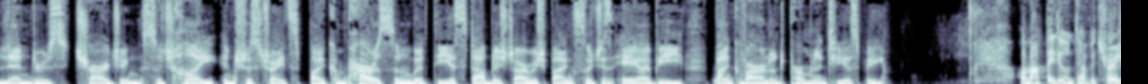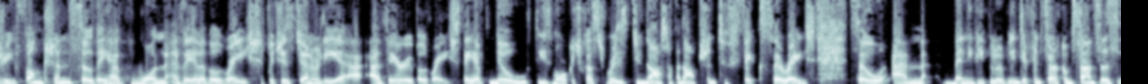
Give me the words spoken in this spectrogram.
lenders charging such high interest rates by comparison with the established Irish banks such as AIB, Bank of Ireland, Permanent TSB? Well, Matt, they don't have a treasury function, so they have one available rate, which is generally a, a, variable rate. They have no; these mortgage customers do not have an option to fix their rate. So, um, many people will be in different circumstances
